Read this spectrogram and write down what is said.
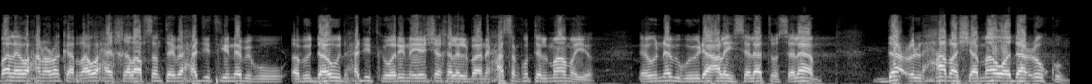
Bale waxaan odhan karnaa waxay khilaafsantayba xadiidkii nebigu abu daawuud xadiidka warinayay sheekh alalbani xasan ku tilmaamayo ee uu nebigu yidhi calayhi salaatu wasalaam dacu lxabasha maa wadacuukum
